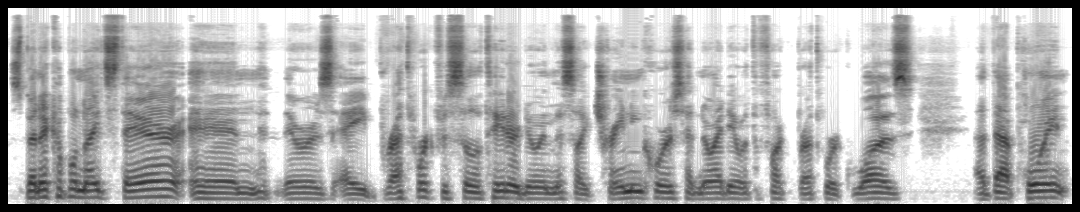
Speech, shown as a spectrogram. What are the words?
spent a couple nights there. And there was a breathwork facilitator doing this like training course, had no idea what the fuck breathwork was at that point.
